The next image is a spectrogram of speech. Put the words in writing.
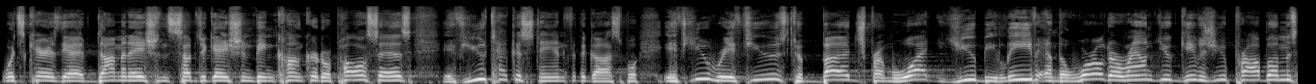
which carries the idea of domination, subjugation, being conquered. Or Paul says, if you take a stand for the gospel, if you refuse to budge from what you believe and the world around you gives you problems,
